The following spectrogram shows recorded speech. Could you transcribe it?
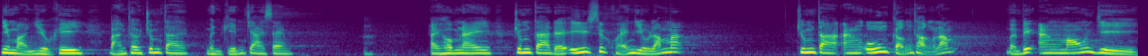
Nhưng mà nhiều khi bản thân chúng ta Mình kiểm tra xem à, Ngày hôm nay chúng ta để ý sức khỏe nhiều lắm á Chúng ta ăn uống cẩn thận lắm Mình biết ăn món gì,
